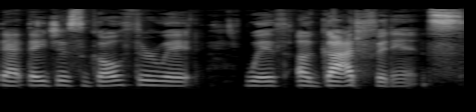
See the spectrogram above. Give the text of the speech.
that they just go through it with a godfidence,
